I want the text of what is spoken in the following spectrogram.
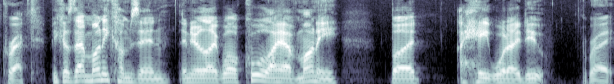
Correct. because that money comes in and you're like well cool i have money but i hate what i do Right.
